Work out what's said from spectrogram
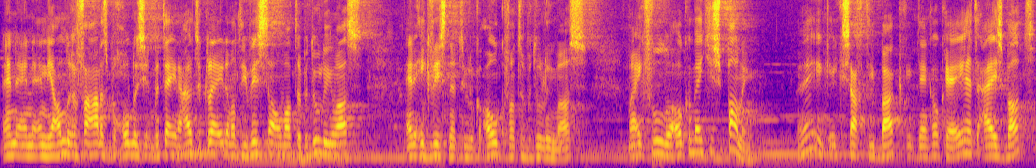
En, en, en die andere vaders begonnen zich meteen uit te kleden, want die wisten al wat de bedoeling was. En ik wist natuurlijk ook wat de bedoeling was. Maar ik voelde ook een beetje spanning. Ik, ik zag die bak, ik denk oké, het ijsbad.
